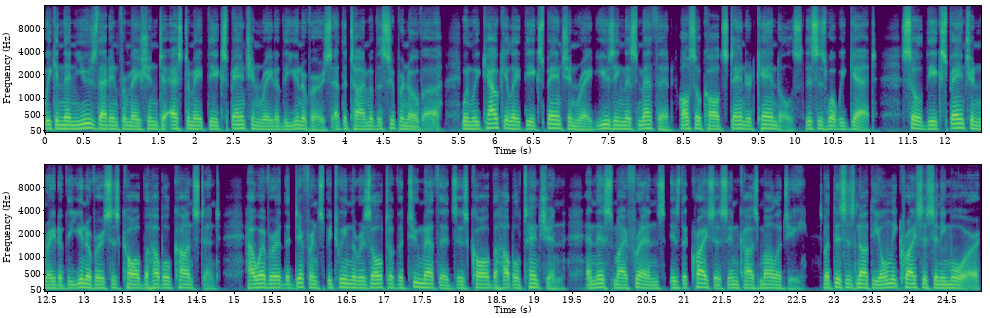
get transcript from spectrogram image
We can then use that information to estimate the expansion rate of the universe at the time of the supernova. When we calculate the expansion rate using this method, also called standard candles, this is what we get. So the expansion rate of the universe is called the Hubble constant. However, the difference between the result of the two methods is called the Hubble tension, and this, my friends, is the crisis in cosmology cosmology. But this is not the only crisis anymore.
